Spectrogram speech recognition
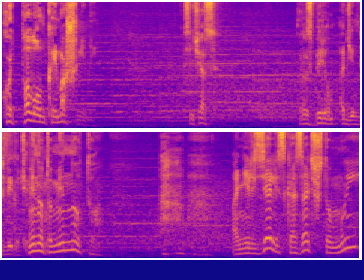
Хоть поломкой машины. Сейчас разберем один двигатель. Минуту, минуту. А нельзя ли сказать, что мы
